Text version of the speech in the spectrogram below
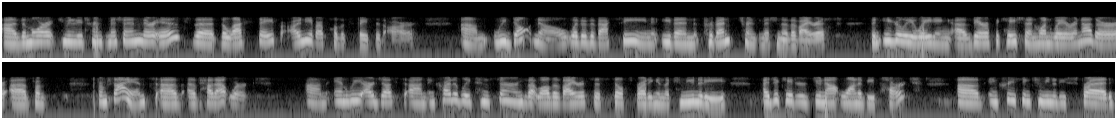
uh, the more community transmission there is, the, the less safe any of our public spaces are. Um, we don't know whether the vaccine even prevents transmission of the virus. Been eagerly awaiting uh, verification one way or another uh, from from science of, of how that works. Um, and we are just um, incredibly concerned that while the virus is still spreading in the community, educators do not want to be part of increasing community spread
